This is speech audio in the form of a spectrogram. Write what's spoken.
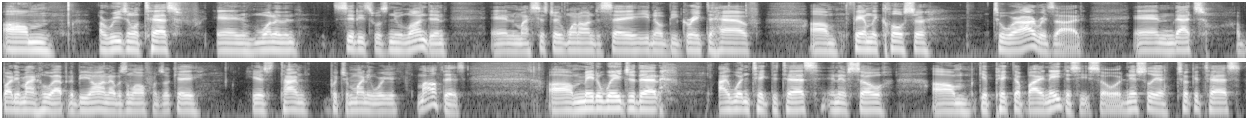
um, a regional test, and one of the cities was New London. And my sister went on to say, you know, it'd be great to have um, family closer to where I reside. And that's a buddy of mine who happened to be on that was in law enforcement. Okay, here's time to put your money where your mouth is. Um, made a wager that I wouldn't take the test, and if so, um, get picked up by an agency. So initially, I took a test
